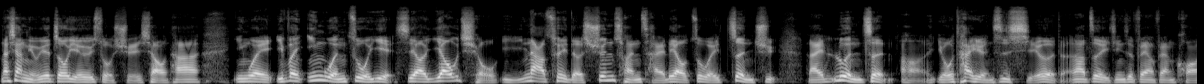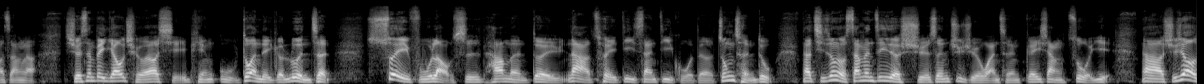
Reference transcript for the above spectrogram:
那像纽约州也有一所学校，它因为一份英文作业是要要求以纳粹的宣传材料作为证据来论证啊犹太人是邪恶的，那这已经是非常非常夸张了。学生被要求要写一篇五段的一个论证，说服老师他们对纳粹第三帝国的忠诚度。那其中有三分之一的学生拒绝完成该项作业。那学校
